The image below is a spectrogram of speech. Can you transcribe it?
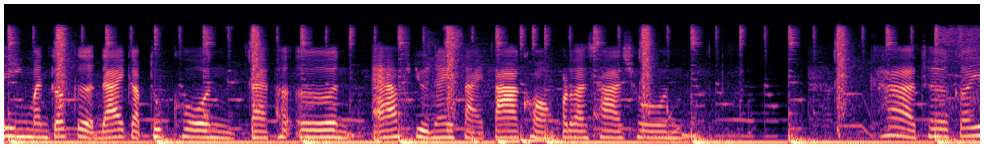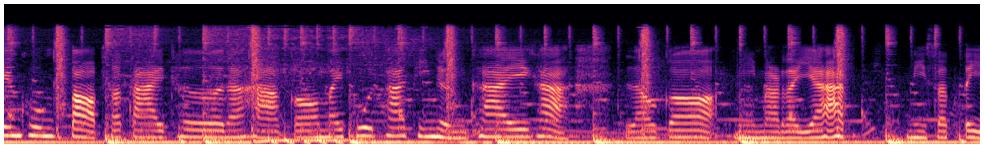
ริง ๆ มันก็เกิดได้กับทุกคน แต่เผอิญแอฟอยู่ในสายตาของประชาชน ค่ะ เธอก็ยังคงตอบสไตล์เธอนะคะ ก็ไม่พูดพาดพิงถึงใครค่ะ แล้วก็มีมารยาทมีสติ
